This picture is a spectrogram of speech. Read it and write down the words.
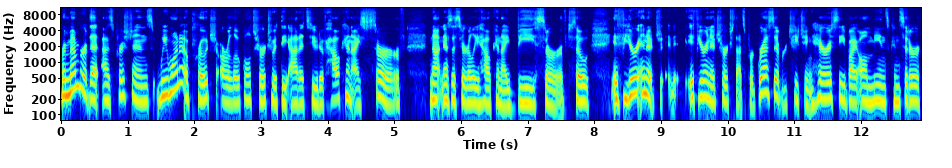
remember that as Christians, we want to approach our local church with the attitude of how can I serve, not necessarily how can I be served. So if you're in a if you're in a church that's progressive or teaching heresy, by all means consider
